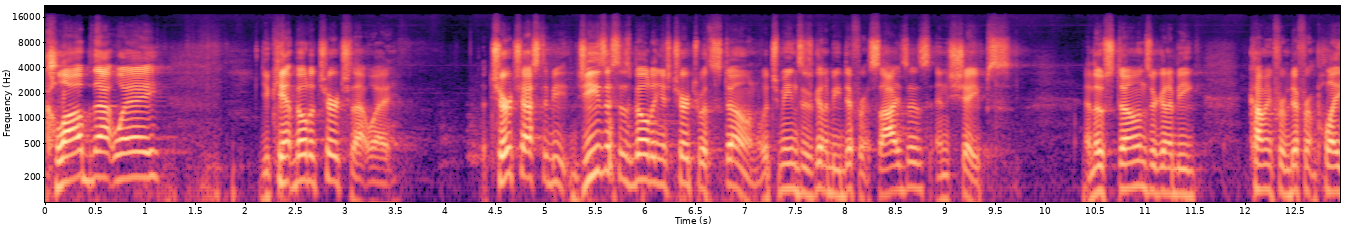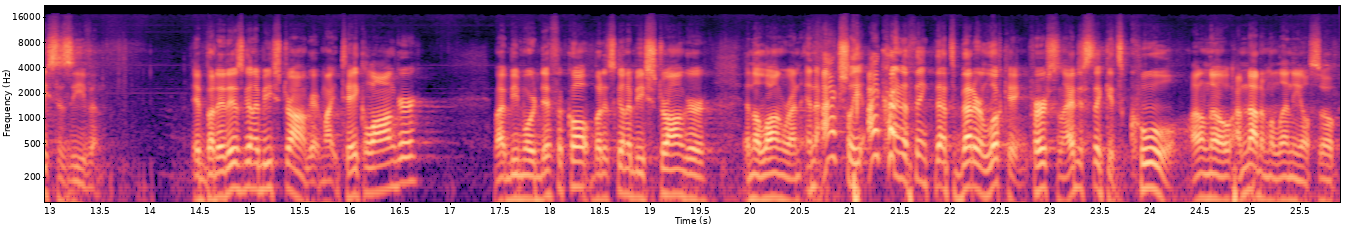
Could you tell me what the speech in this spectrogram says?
club that way. You can't build a church that way. The church has to be, Jesus is building his church with stone, which means there's going to be different sizes and shapes. And those stones are going to be coming from different places, even. It, but it is going to be stronger. It might take longer, might be more difficult, but it's going to be stronger in the long run. And actually, I kind of think that's better looking personally. I just think it's cool. I don't know. I'm not a millennial, so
